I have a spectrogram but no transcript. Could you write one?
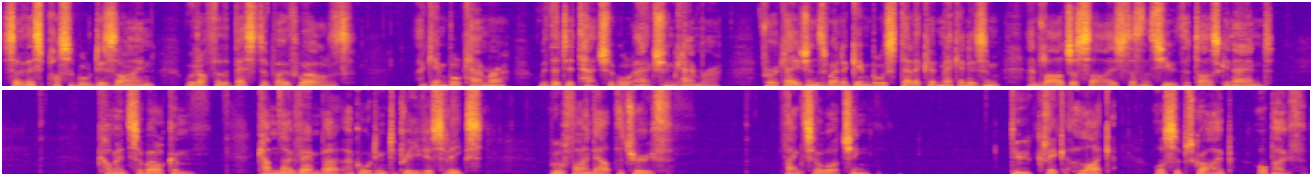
So this possible design would offer the best of both worlds. A gimbal camera with a detachable action camera for occasions when a gimbal's delicate mechanism and larger size doesn't suit the task in hand. Comments are welcome. Come November, according to previous leaks, we'll find out the truth. Thanks for watching. Do click like or subscribe or both.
